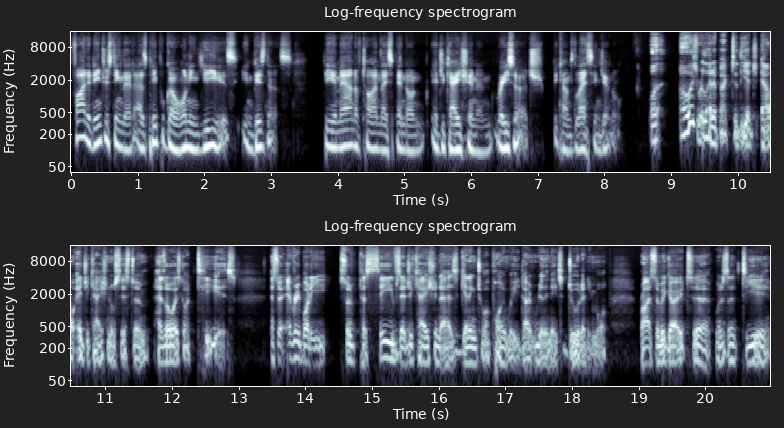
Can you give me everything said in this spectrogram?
find it interesting that as people go on in years in business, the amount of time they spend on education and research becomes less in general. Well, I always relate it back to the our educational system has always got tiers. And so everybody sort of perceives education as getting to a point where you don't really need to do it anymore right? So we go to what is it to year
